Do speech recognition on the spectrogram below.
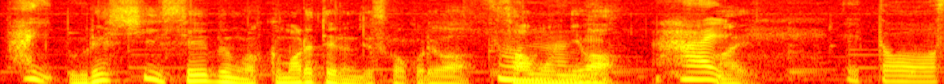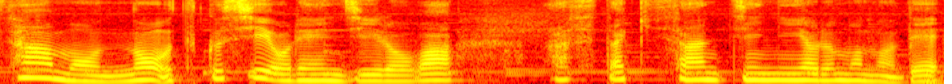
はい嬉しい成分が含まれてるんですか？これはサーモンには。はい。はい、えっとサーモンの美しいオレンジ色はアスタキサンチンによるもので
